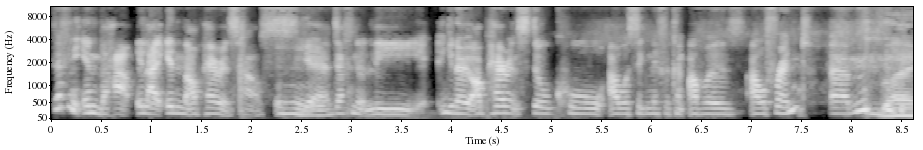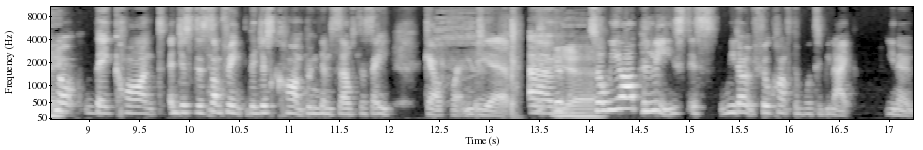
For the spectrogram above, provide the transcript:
Definitely in the house, like in our parents' house. Mhm. Yeah, definitely. You know, our parents still call our significant others our friend. Um, Right. not, they can't. Just there's something they just can't bring themselves to say girlfriend. Yeah. Um, Yeah. So we are policed. It's we don't feel comfortable to be like you know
